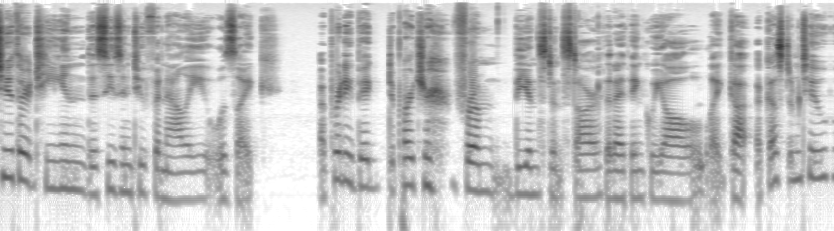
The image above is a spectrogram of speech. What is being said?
213, the season 2 finale, was like a pretty big departure from the instant star that I think we all like got accustomed to.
